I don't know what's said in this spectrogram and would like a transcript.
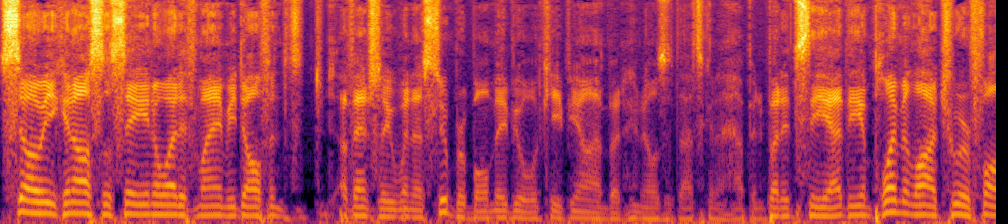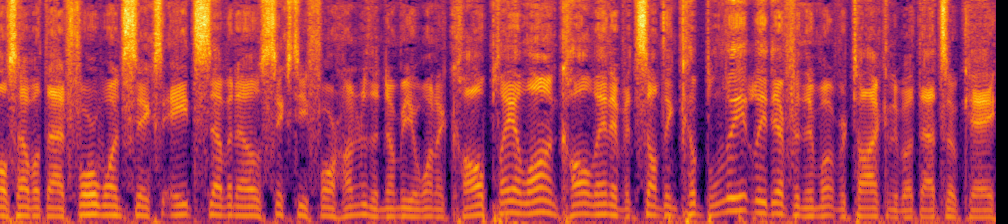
So you can also say, you know what, if Miami Dolphins eventually win a Super Bowl, maybe we'll keep you on, but who knows if that's going to happen. But it's the uh, the employment law, true or false. How about that? 416-870-6400, the number you want to call. Play along, call in if it's something completely different than what we're talking about. That's okay.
